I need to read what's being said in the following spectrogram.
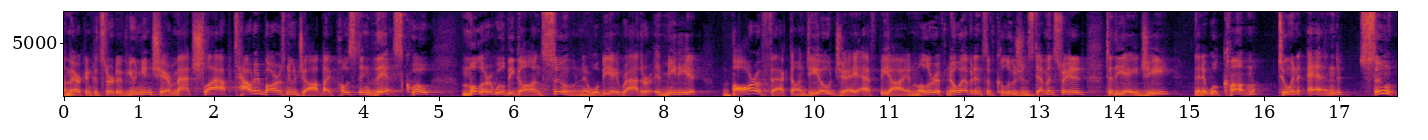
American Conservative Union Chair Matt Schlapp touted Barr's new job by posting this, quote, Mueller will be gone soon. There will be a rather immediate Barr effect on DOJ, FBI, and Mueller. If no evidence of collusion is demonstrated to the AG, then it will come to an end soon.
